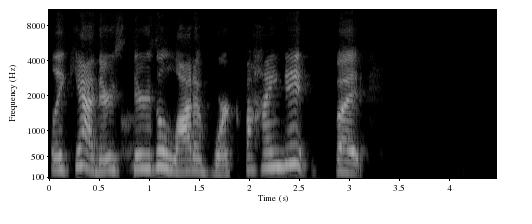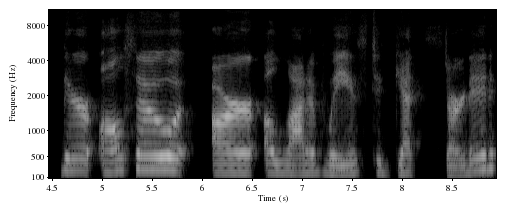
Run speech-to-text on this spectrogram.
Like, yeah, there's there's a lot of work behind it, but there also are a lot of ways to get started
